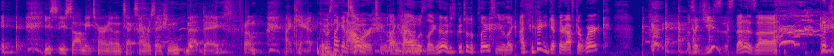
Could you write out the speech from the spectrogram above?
yeah. you you saw me turn in a text conversation that day from I can't. It was like an to, hour or two. Like I'm Kyle gone. was like, "Oh, just go to the place," and you're like, "I think I can get there after work." I was like, "Jesus, that is uh, that's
